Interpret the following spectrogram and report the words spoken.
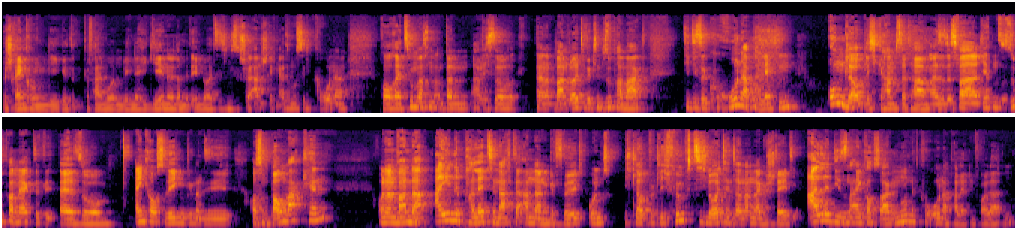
Beschränkungen, die ge gefallen wurden wegen der Hygiene, damit eben Leute sich nicht so schnell anstecken. Also musste die Corona-Brauerei zumachen und dann habe ich so, da waren Leute wirklich im Supermarkt, die diese Corona-Paletten unglaublich gehamstert haben. Also das war, die hatten so Supermärkte, äh, so Einkaufswegen, wie man sie aus dem Baumarkt kennt und dann waren da eine Palette nach der anderen gefüllt und ich glaube wirklich 50 Leute hintereinander gestellt, die alle diesen Einkaufswagen nur mit Corona-Paletten voll hatten.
